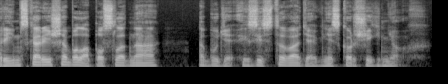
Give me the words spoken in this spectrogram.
Rímska ríša bola posledná a bude existovať aj v neskorších dňoch.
